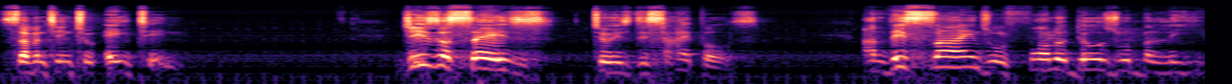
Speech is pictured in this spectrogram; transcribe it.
17 to 18. Jesus says to his disciples, And these signs will follow those who believe.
